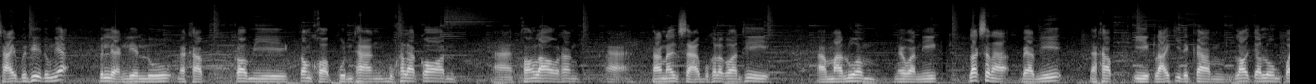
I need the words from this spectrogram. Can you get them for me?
ใช้พื้นที่ตรงนี้เป็นแหล่งเรียนรู้นะครับ ก็มีต้องขอบคุณทางบุคลากรอของเราทางทางนักศึกษาบุคลากรที่มาร่วมในวันนี้ ลักษณะแบบนี้นะครับอีกหลายกิจกรรมเราจะลงไป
